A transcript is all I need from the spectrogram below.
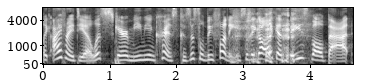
like I have an idea. Let's scare Mimi and Chris because this will be funny. So they got like a baseball bat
